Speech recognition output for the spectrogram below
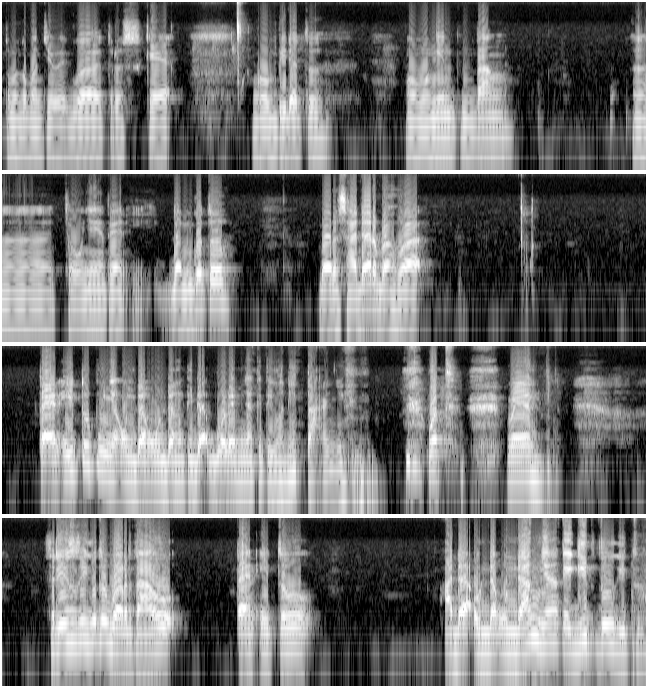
teman-teman cewek gue terus kayak ngompi dah tuh ngomongin tentang uh, cowoknya yang TNI dan gue tuh baru sadar bahwa TNI itu punya undang-undang tidak boleh menyakiti wanita anjing. What? Man. Serius sih gue tuh baru tahu TNI itu ada undang-undangnya kayak gitu gitu.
